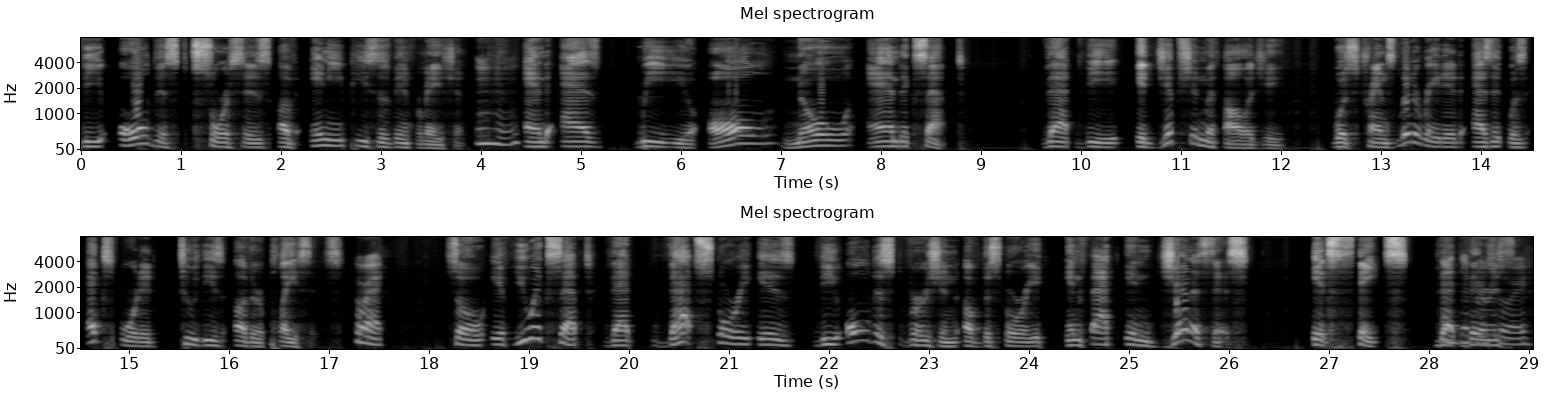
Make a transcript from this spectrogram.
the oldest sources of any piece of information Mm-hmm. and as we all know and accept that the Egyptian mythology was transliterated as it was exported to these other places. Correct. So if you accept that that story is the oldest version of the story, in fact, in Genesis, it states that there is story.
